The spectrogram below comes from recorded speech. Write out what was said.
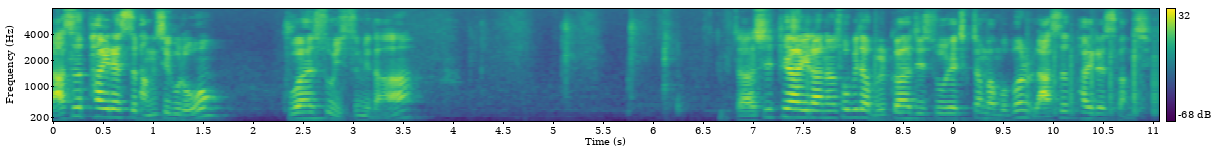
라스파이레스 방식으로 구할 수 있습니다. 자, CPI라는 소비자 물가 지수의 측정 방법은 라스파이레스 방식.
